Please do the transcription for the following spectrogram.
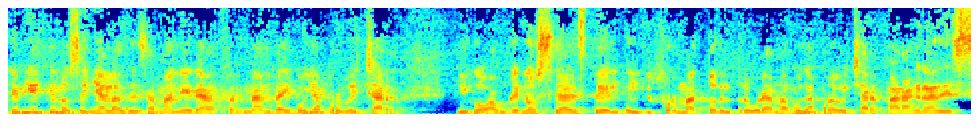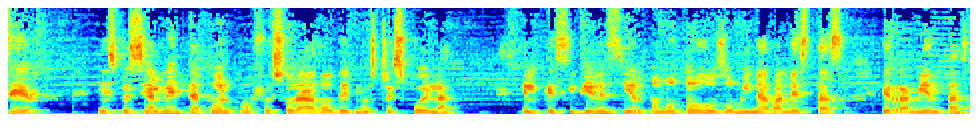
qué bien que lo señalas de esa manera, Fernanda, y voy a aprovechar, digo, aunque no sea este el formato del programa, voy a aprovechar para agradecer especialmente a todo el profesorado de nuestra escuela, el que si bien es cierto no todos dominaban estas herramientas,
